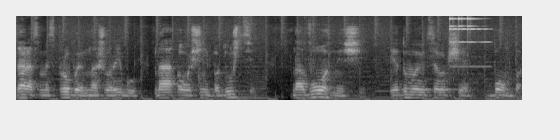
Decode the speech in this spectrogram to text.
Зараз ми спробуємо нашу рибу на овочній подушці, на вогнищі. Я думаю, це взагалі бомба.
